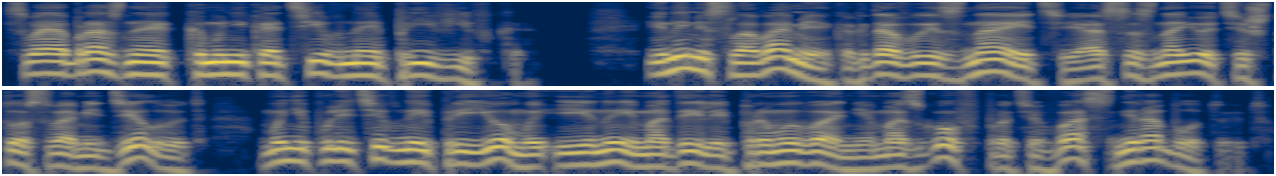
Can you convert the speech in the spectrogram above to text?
своеобразная коммуникативная прививка. Иными словами, когда вы знаете и осознаете, что с вами делают, манипулятивные приемы и иные модели промывания мозгов против вас не работают.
